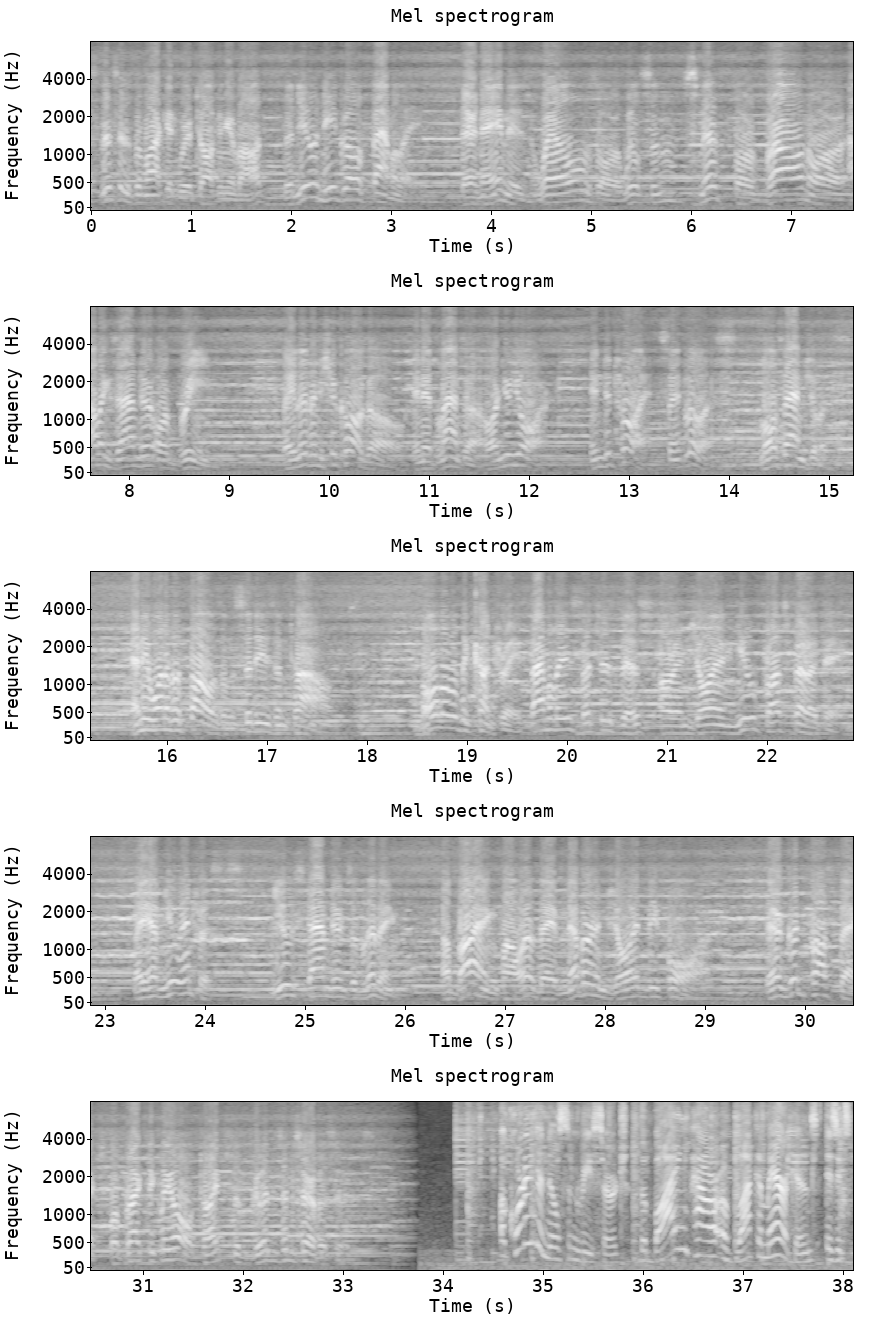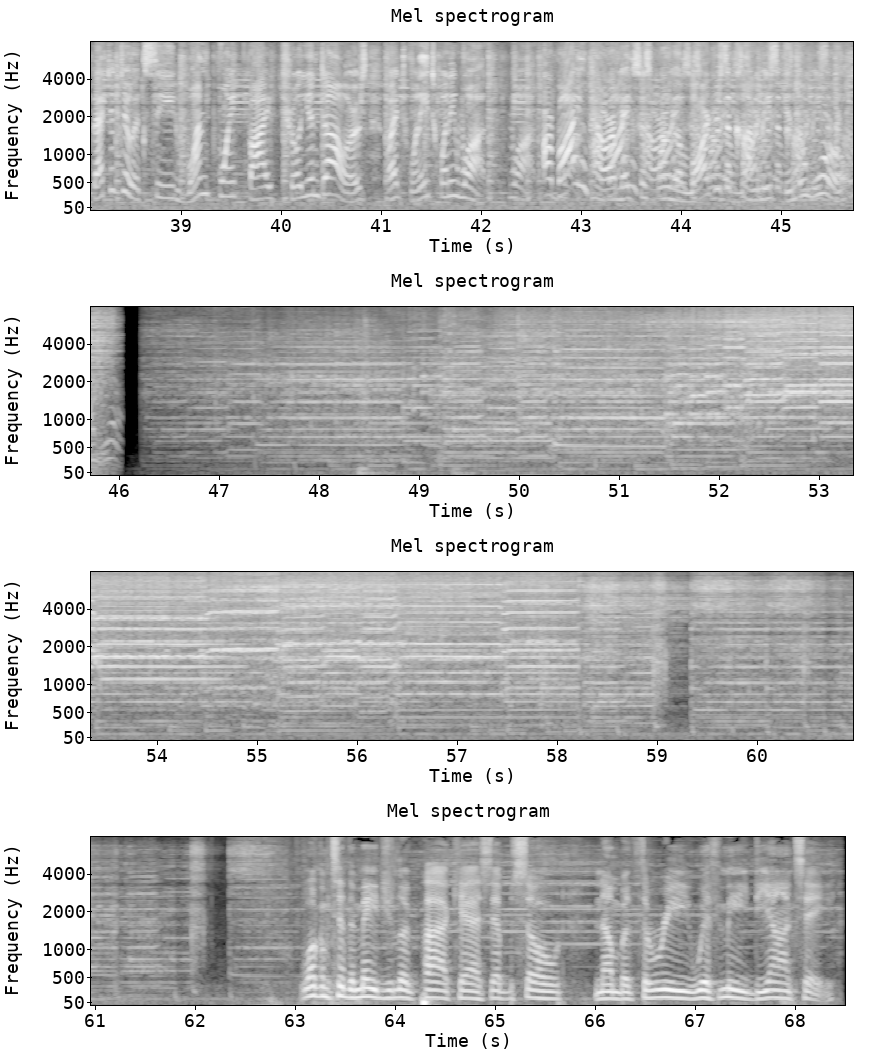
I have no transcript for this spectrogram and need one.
Yes, this is the market we're talking about, the new Negro family. Their name is Wells or Wilson, Smith or Brown or Alexander or Breen. They live in Chicago, in Atlanta or New York, in Detroit, St. Louis, Los Angeles, any one of a thousand cities and towns. All over the country, families such as this are enjoying new prosperity. They have new interests, new standards of living, a buying power they've never enjoyed before. There are good prospects for practically all types of goods and services. According to Nielsen Research, the buying power of black Americans is expected to exceed $1.5 trillion by 2021. Our buying power makes us one of the largest economies in the world. Welcome to the Made You Look podcast, episode number three, with me, Deontay.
